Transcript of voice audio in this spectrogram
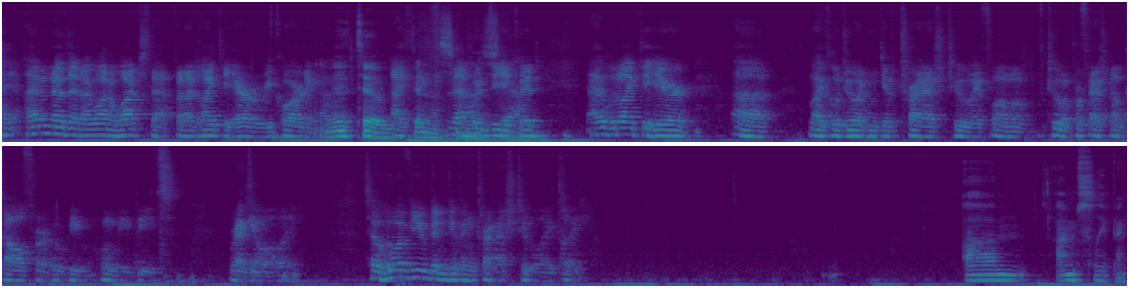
I, I don't know that I want to watch that, but I'd like to hear a recording. me too. I think Goodness that would be yeah. good. I would like to hear uh, Michael Jordan give trash to a former to a professional golfer who he whom he beats regularly. So who have you been giving trash to lately? Um, I'm sleeping.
